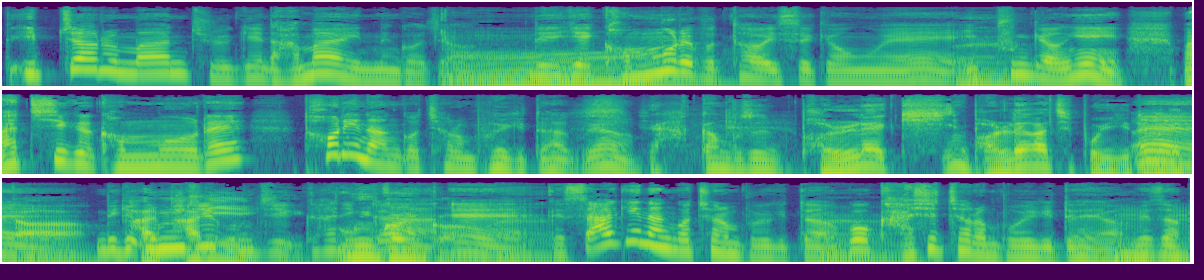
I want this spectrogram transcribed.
그 잎자루만 줄기에 남아 있는 거죠. 오. 근데 이게 건물에 붙어 있을 경우에 이 네. 풍경이 마치 그 건물에 털이 난 것처럼 보이기도 하고요. 약간 무슨 벌레 긴 벌레 같이 보이기도 네. 하겠다. 근데 이게 발- 움직움직하니까 그러니까. 예, 네. 그 싹이 난 것처럼 보이기도 하고 네. 가시처럼 보이기도 해요. 음, 그래서 음.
